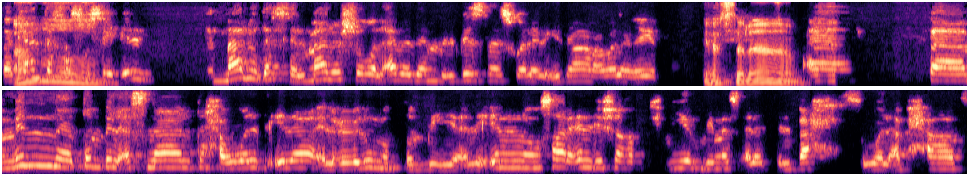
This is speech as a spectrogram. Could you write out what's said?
فكان آه. تخصصي ما له دخل ما له شغل ابدا بالبزنس ولا الإدارة ولا غيره. يا سلام. آه. فمن طب الأسنان تحولت إلى العلوم الطبية لأنه صار عندي شغف كبير بمسألة البحث والأبحاث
